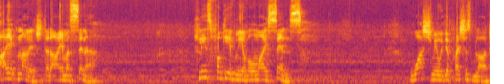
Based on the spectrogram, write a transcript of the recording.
I acknowledge that I am a sinner. Please forgive me of all my sins. Wash me with your precious blood.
